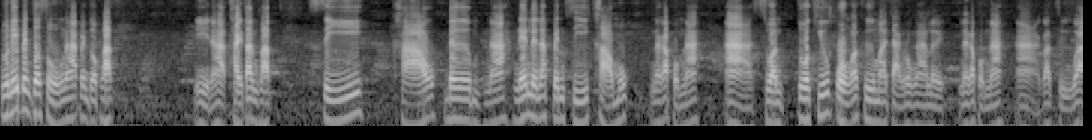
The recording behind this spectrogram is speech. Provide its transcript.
ตัวนี้เป็นตัวสูงนะฮะเป็นตัวพลัสนี่นะฮะไททันพลัสสีขาวเดิมนะ เน้นเลยนะเป็นสีขาวมุกนะครับผมนะอ่าส่วนตัวคิ้วโป่งก็คือมาจากโรงงานเลยนะครับผมนะอ่าก็ถือว่า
